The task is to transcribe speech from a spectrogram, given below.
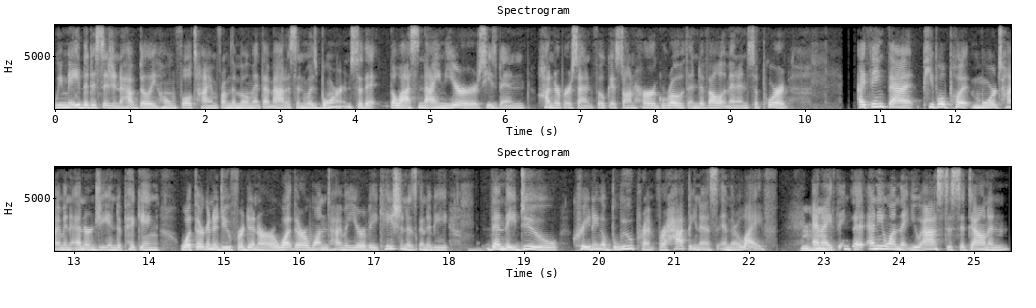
we made the decision to have Billy home full time from the moment that Madison was born, so that the last nine years he's been 100% focused on her growth and development and support. I think that people put more time and energy into picking what they're going to do for dinner or what their one time a year vacation is going to be than they do creating a blueprint for happiness in their life. Mm-hmm. And I think that anyone that you ask to sit down and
